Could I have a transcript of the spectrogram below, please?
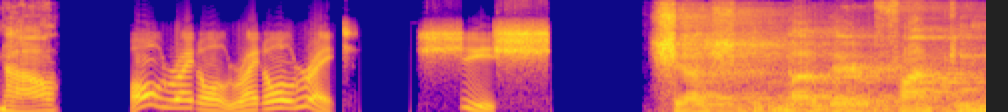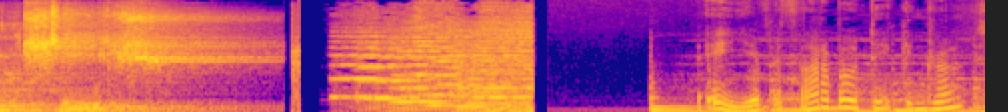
now. Alright, alright, alright. Sheesh. Just motherfucking sheesh. Hey, you ever thought about taking drugs?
